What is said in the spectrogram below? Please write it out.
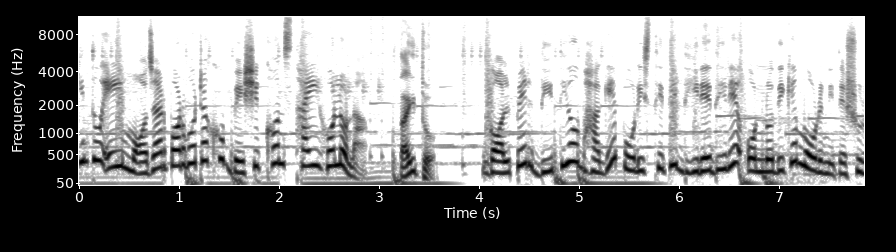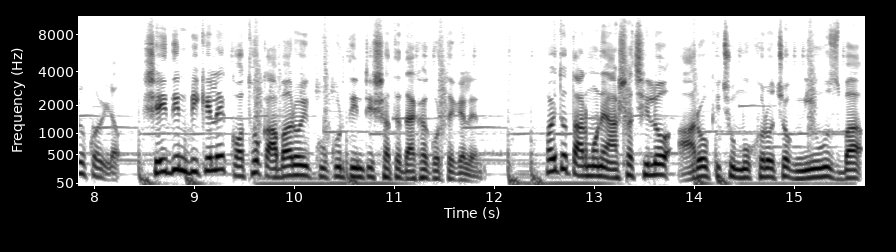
কিন্তু এই মজার পর্বটা খুব বেশিক্ষণ স্থায়ী হলো না। তাই তো। গল্পের দ্বিতীয় ভাগে পরিস্থিতি ধীরে ধীরে অন্যদিকে মোড় নিতে শুরু করল। সেই দিন বিকেলে কথক আবার ওই কুকুর তিনটির সাথে দেখা করতে গেলেন। হয়তো তার মনে আশা ছিল আরও কিছু মুখরোচক নিউজ বা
